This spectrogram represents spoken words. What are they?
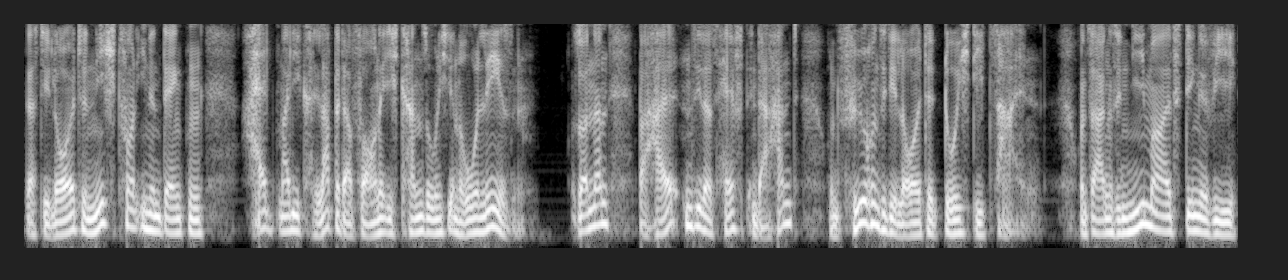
dass die Leute nicht von Ihnen denken, halt mal die Klappe da vorne, ich kann so nicht in Ruhe lesen. Sondern behalten Sie das Heft in der Hand und führen Sie die Leute durch die Zahlen. Und sagen Sie niemals Dinge wie,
